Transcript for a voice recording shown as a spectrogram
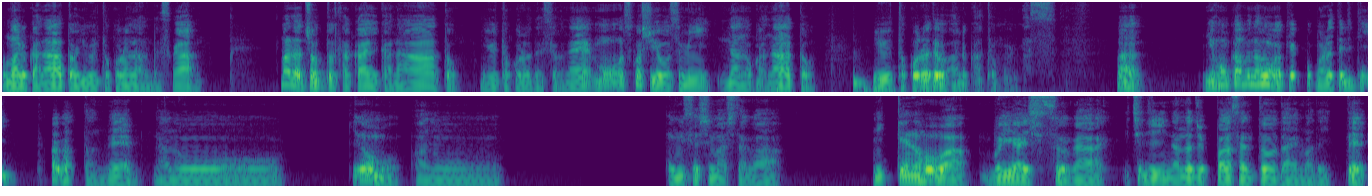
止まるかなというところなんですが、まだちょっと高いかなというところですよね。もう少し様子見なのかなというところではあるかと思います。まあ、日本株の方が結構ボラテリティ高かったんで、あのー、昨日も、あのー、お見せしましたが、日経の方は VI 指数が一時70%台までいって、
